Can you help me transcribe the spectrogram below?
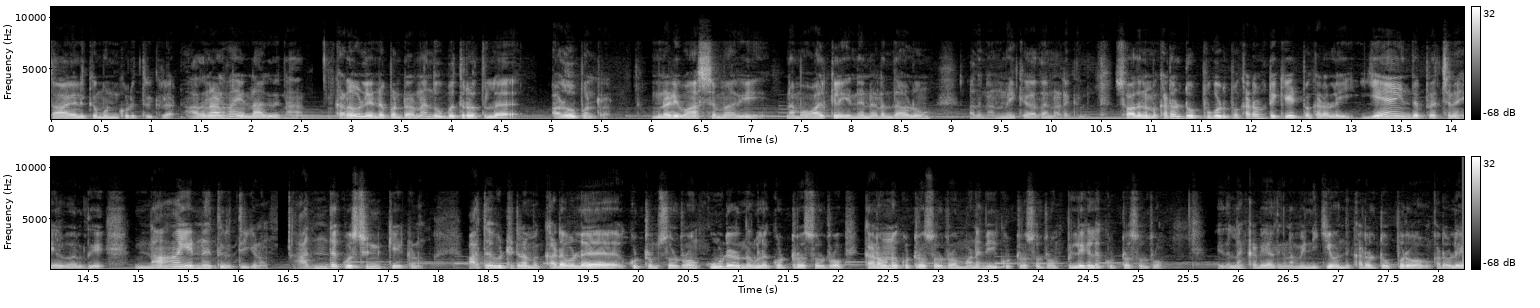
சாயலுக்கு முன் கொடுத்துருக்கிறார் அதனால தான் என்ன ஆகுதுன்னா, கடவுள் என்ன பண்ணுறாருன்னா இந்த உபத்திரவத்தில் அலோவ் பண்ணுறார் முன்னாடி வாசிச்ச மாதிரி நம்ம வாழ்க்கையில் என்ன நடந்தாலும் அது நன்மைக்காக தான் நடக்குது. ஸோ அதை நம்ம கடவுள்கிட்ட ஒப்பு கொடுப்போம். கடவுள்கிட்ட கேட்போம். கடவுளை ஏன் இந்த பிரச்சனைகள் வருது? நான் என்ன திருத்திக்கணும்? அந்த கொஸ்டின் கேட்கணும். அதை விட்டுட்டு நம்ம கடவுளை குற்றம் சொல்கிறோம் கூட இருந்தவங்களை குற்றம் சொல்கிறோம் கணவனை குற்றம் சொல்கிறோம் மனைவியை குற்றம் சொல்கிறோம் பிள்ளைகளை குற்றம் சொல்கிறோம் இதெல்லாம் கிடையாதுங்க. நம்ம இன்றைக்கி வந்து கடவுள்கிட்ட ஒப்புரவாகும். கடவுளே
